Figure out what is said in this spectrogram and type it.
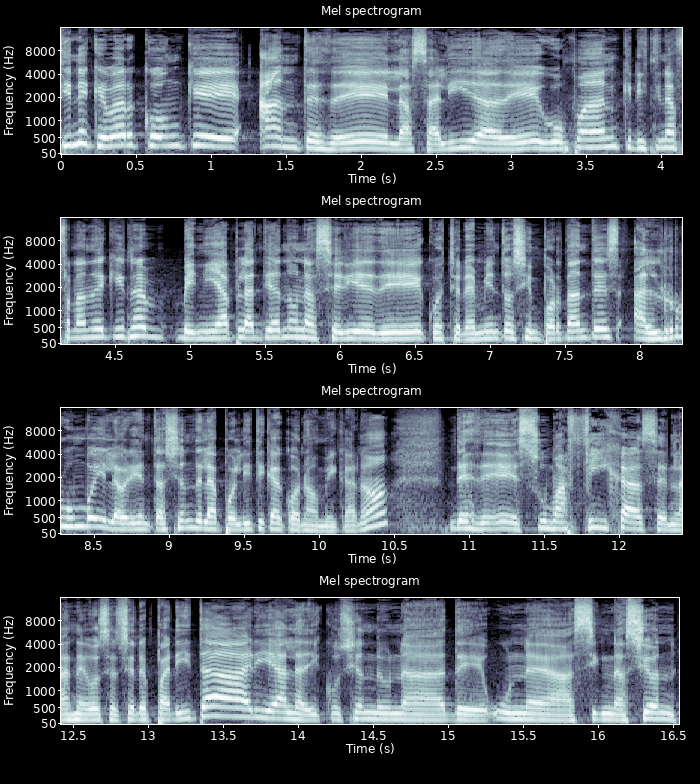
tiene que ver con que antes de la salida de Guzmán, Cristina Fernández de Kirchner venía planteando una serie de cuestionamientos importantes al rumbo y la orientación de la política económica, ¿no? Desde sumas fijas en las negociaciones paritarias, la discusión de una, asignación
